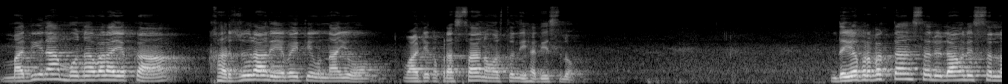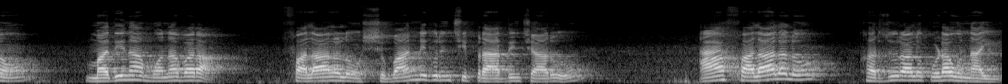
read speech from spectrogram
మదీనా మునవర యొక్క ఖర్జూరాలు ఏవైతే ఉన్నాయో వాటి యొక్క ప్రస్థానం వస్తుంది ఈ హదీస్లో. దైవ ప్రవక్త సల్లా మదీనా మునవర ఫలాలలో శుభాన్ని గురించి ప్రార్థించారు. ఆ ఫలాలలో ఖర్జూరాలు కూడా ఉన్నాయి.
